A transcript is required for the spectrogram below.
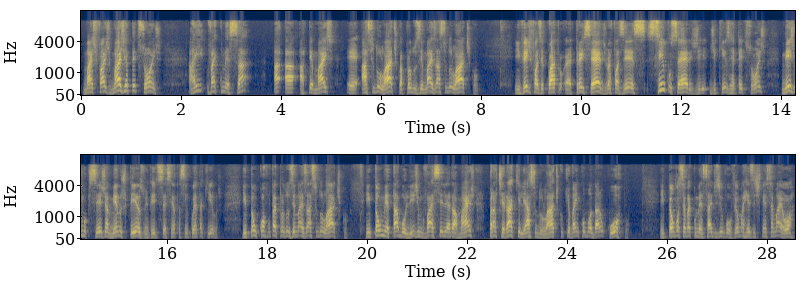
mas faz mais repetições. Aí vai começar a, a, a ter mais é, ácido lático, a produzir mais ácido lático. Em vez de fazer quatro, é, três séries, vai fazer cinco séries de, de 15 repetições, mesmo que seja menos peso, em vez de 60 a 50 quilos. Então o corpo vai produzir mais ácido lático. Então o metabolismo vai acelerar mais para tirar aquele ácido lático que vai incomodar o corpo. Então você vai começar a desenvolver uma resistência maior.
